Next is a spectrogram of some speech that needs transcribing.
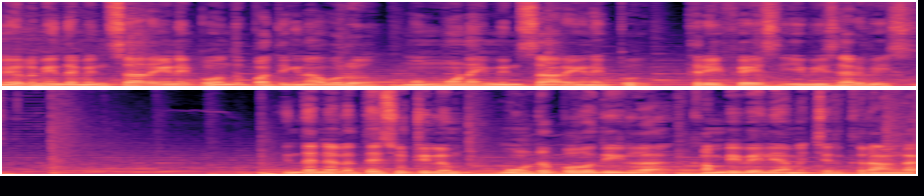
மேலும் இந்த மின்சார இணைப்பு வந்து பார்த்திங்கன்னா ஒரு மும்முனை மின்சார இணைப்பு த்ரீ ஃபேஸ் இவி சர்வீஸ் இந்த நிலத்தை சுற்றிலும் மூன்று பகுதியில் கம்பி வேலி அமைச்சிருக்கிறாங்க.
